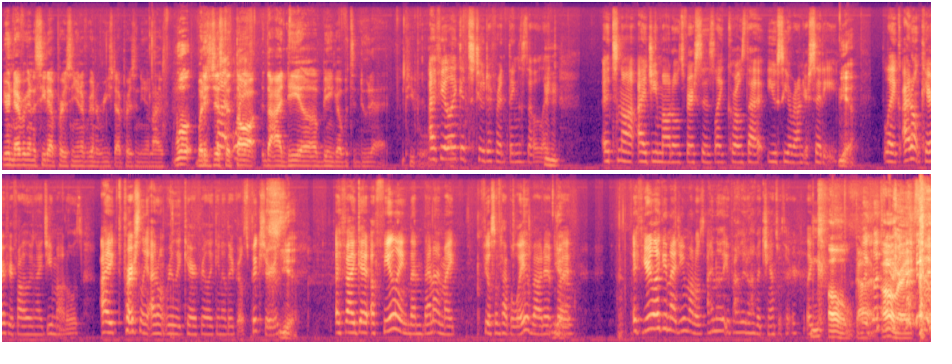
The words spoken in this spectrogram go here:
you're never gonna see that person, you're never gonna reach that person in your life. well, But it's just But, the thought, the idea of being able to do that. People. I feel like it's two different things though. Like Mhm. it's not IG models versus like girls that you see around your city. yeah, Like I don't care if you're following IG models. I personally I don't really care if you're liking other girls' pictures. yeah. If I get a feeling then then I might feel some type of way about it. Yeah. But if you're liking IG models, I know that you probably don't have a chance with her. Like Oh God. Like, let's All be right. realistic.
